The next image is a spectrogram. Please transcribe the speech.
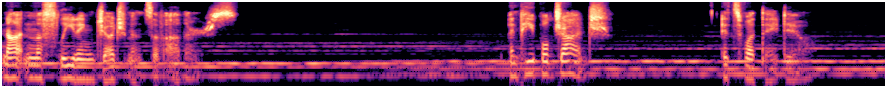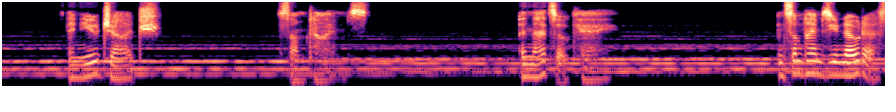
not in the fleeting judgments of others. And people judge, it's what they do and you judge sometimes. And that's okay. And sometimes you notice,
